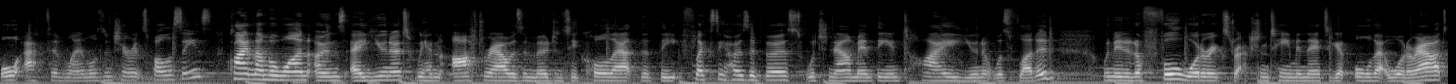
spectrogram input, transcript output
or active landlord's insurance policies. Client number one owns a unit. We had an after hours emergency call out that the flexi hose had burst, which now meant the entire unit was flooded. We needed a full water extraction team in there to get all that water out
